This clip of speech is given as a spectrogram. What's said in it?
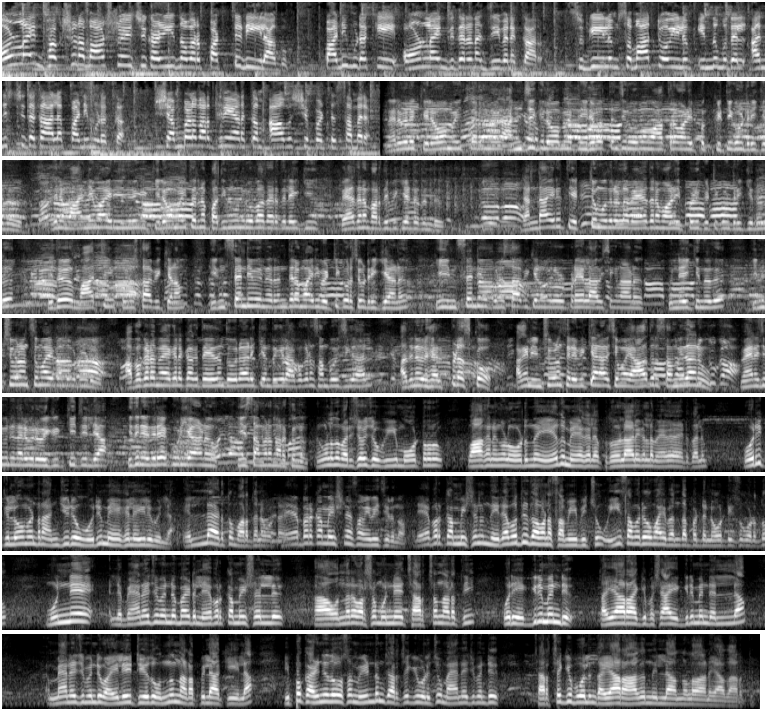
Online ഭക്ഷണം ആശ്രയിച്ച് കഴിയുന്നവർ പട്ടിണിയിലാകും. പണിമുടക്കി ഓൺലൈൻ വിതരണ ജീവനക്കാർ. സ്വിഗ്ഗിയിലും സൊമാറ്റോയിലും ഇന്നു മുതൽ അനിശ്ചിതകാല പണിമുടക്ക്. ശമ്പള വർധനയടക്കം ആവശ്യപ്പെട്ട് സമരം. നിലവിൽ കിലോമീറ്ററിന് അഞ്ച് കിലോമീറ്റർ ഇരുപത്തഞ്ച് രൂപ മാത്രമാണ് ഇപ്പോൾ കിട്ടിക്കൊണ്ടിരിക്കുന്നത്. ഇതിന് മാന്യമായ രീതിയിൽ കിലോമീറ്ററിന് പതിമൂന്ന് രൂപ തരത്തിലേക്ക് വേതനം വർദ്ധിപ്പിക്കേണ്ടതുണ്ട്. രണ്ടായിരത്തി എട്ട് മുതലുള്ള വേതനമാണ് ഇപ്പോൾ കിട്ടിക്കൊണ്ടിരിക്കുന്നത്. ഇത് മാറ്റി പുനഃസ്ഥാപിക്കണം. ഇൻസെന്റീവ് നിരന്തരമായി വെട്ടിക്കുറച്ചുകൊണ്ടിരിക്കുകയാണ്. ഈ ഇൻസെന്റീവ് പുനഃസ്ഥാപിക്കണം ഉൾപ്പെടെയുള്ള ആവശ്യങ്ങളാണ് ഉന്നയിക്കുന്നത്. ഇൻഷുറൻസുമായി ബന്ധപ്പെട്ടുണ്ട്. അപകട മേഖലക്കകത്ത് ഏതും തൊഴിലാളിക്ക് എന്തെങ്കിലും അപകടം സംഭവിച്ചാൽ അതിനൊരു ഹെൽപ്പ് ഡെസ്കോ അങ്ങനെ ഇൻഷുറൻസ് ലഭിക്കാൻ ആവശ്യമായ യാതൊരു സംവിധാനവും മാനേജ്മെന്റ് നിലവിൽ ഒരുക്കിയിട്ടില്ല ഇതിനെതിരെ കൂടിയാണ് ഈ സമരം നടക്കുന്നത്. നിങ്ങളൊന്ന് പരിശോധിച്ച് നോക്കൂ. ഈ മോട്ടോർ വാഹനങ്ങൾ ഓടുന്ന ഏത് മേഖല തൊഴിലാളികളുടെ മേഖല എടുത്താലും ഒരു കിലോമീറ്റർ അഞ്ച് രൂപ ഒരു മേഖലയിലുമില്ല. എല്ലായിടത്തും വർധനവുണ്ട് ലേബർ കമ്മീഷനെ സമീപിച്ചിരുന്നു? ലേബർ കമ്മീഷൻ നിരവധി തവണ സമീപിച്ചു. ഈ സമരവുമായി ബന്ധപ്പെട്ട് നോട്ടീസ് കൊടുത്തു. മുന്നേ മാനേജ്മെന്റുമായിട്ട് മാനേജ്മെന്റുമായിട്ട് ലേബർ കമ്മീഷനിൽ ഒന്നര വർഷം മുന്നേ ചർച്ച നടത്തി. ഒരു എഗ്രിമെന്റ് തയ്യാറാക്കി. പക്ഷേ ആ എഗ്രിമെന്റ് എല്ലാം മാനേജ്മെന്റ് വയലേറ്റ് ചെയ്തു. ഒന്നും നടപ്പിലാക്കിയില്ല. ഇപ്പോൾ കഴിഞ്ഞ ദിവസം വീണ്ടും ചർച്ചയ്ക്ക് വിളിച്ചു. മാനേജ്മെന്റ് ചർച്ചയ്ക്ക് പോലും തയ്യാറാകുന്നില്ല എന്നുള്ളതാണ് യാഥാർത്ഥ്യം.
